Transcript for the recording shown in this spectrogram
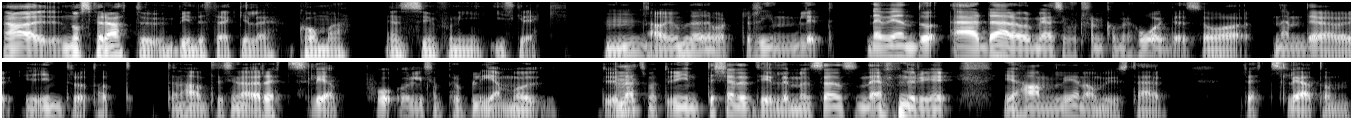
Ja, Nosferatu, bindestreck, eller komma, en symfoni i skräck. Mm, ja, jo, men det hade varit rimligt. När vi ändå är där och medan jag fortfarande kommer ihåg det så nämnde jag i introt att den hade sina rättsliga på, liksom problem och det Mm. lät som att du inte kände till det men sen så nämner du i, i handlingen om just det här rättsliga att de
